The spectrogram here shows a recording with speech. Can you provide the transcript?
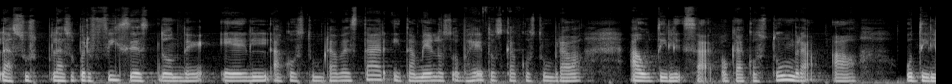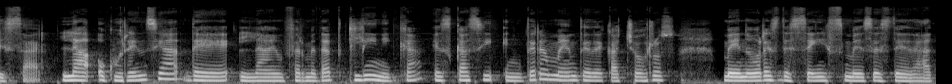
las, superficies donde él acostumbraba estar y también los objetos que acostumbraba a utilizar o que acostumbra a utilizar. La ocurrencia de la enfermedad clínica es casi enteramente de cachorros menores de seis meses de edad.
